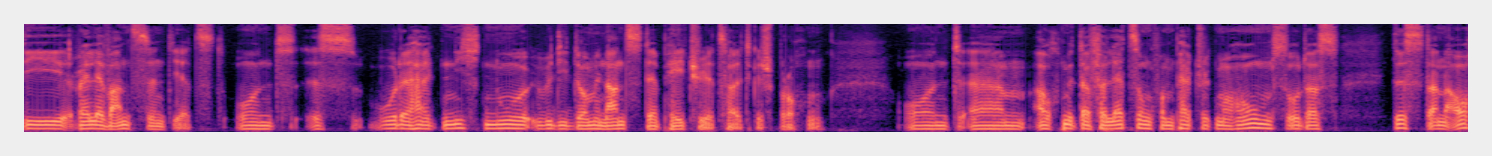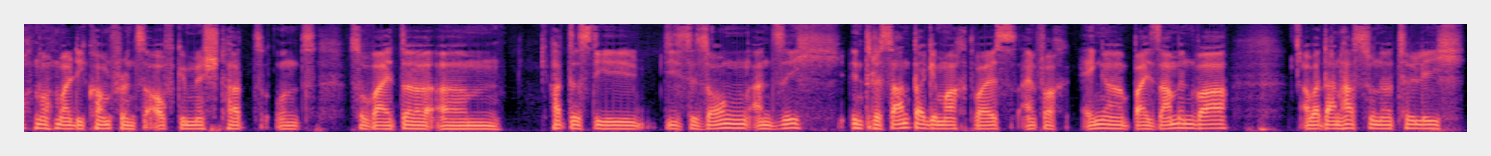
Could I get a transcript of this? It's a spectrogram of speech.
die relevant sind jetzt. Und es wurde halt nicht nur über die Dominanz der Patriots halt gesprochen. Und ähm, auch mit der Verletzung von Patrick Mahomes, so dass das dann auch nochmal die Conference aufgemischt hat und so weiter, ähm, hat es die, die Saison an sich interessanter gemacht, weil es einfach enger beisammen war. Aber dann hast du natürlich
